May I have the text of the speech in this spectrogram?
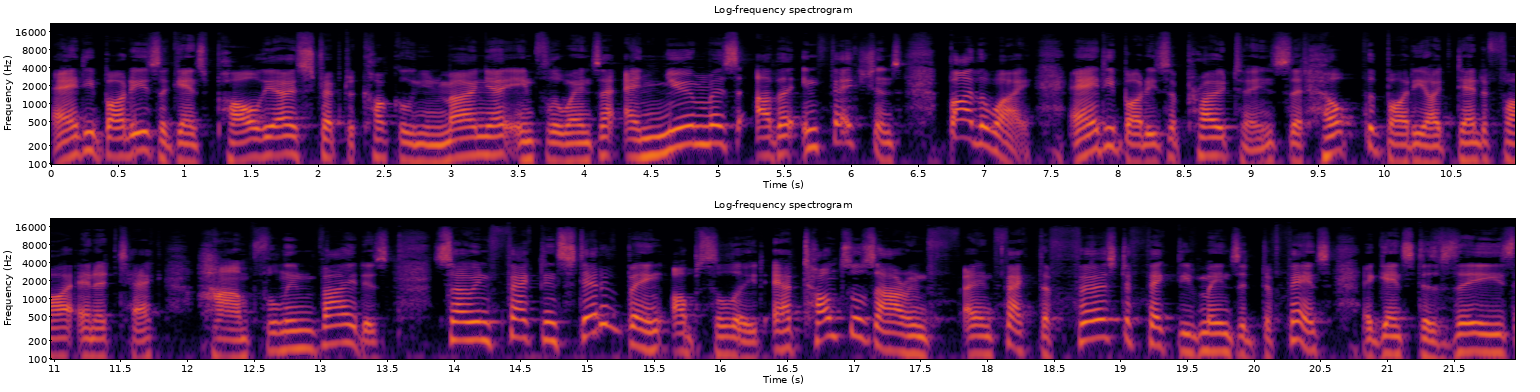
antibodies against polio, streptococcal pneumonia, influenza, and numerous other infections. By the way, antibodies are proteins that help the body identify and attack harmful invaders. So, in fact, instead of being obsolete, our tonsils are, in, in fact, the first effective means of defense against disease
